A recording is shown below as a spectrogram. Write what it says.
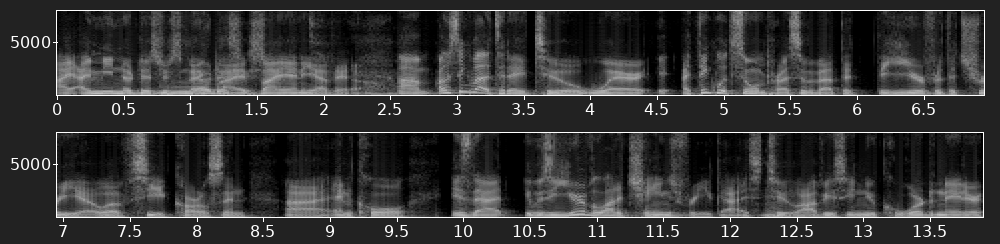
I, I mean no disrespect, No by- disrespect. By, any of it. Um, I was thinking about it today too, where it, I think what's so impressive about the, the year for the trio of C, Carlson, uh, and Cole is that it was a year of a lot of change for you guys too. Mm-hmm. Obviously, new coordinator,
